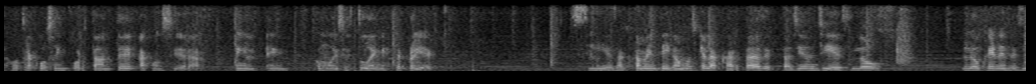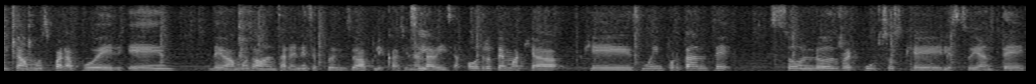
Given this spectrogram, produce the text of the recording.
es otra cosa importante a considerar, como dices tú, en este proyecto. Sí, exactamente. Digamos que la carta de aceptación sí es lo, lo que necesitamos para poder eh, debamos avanzar en ese proceso de aplicación a la visa. Otro tema que, que es muy importante son los recursos que el estudiante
